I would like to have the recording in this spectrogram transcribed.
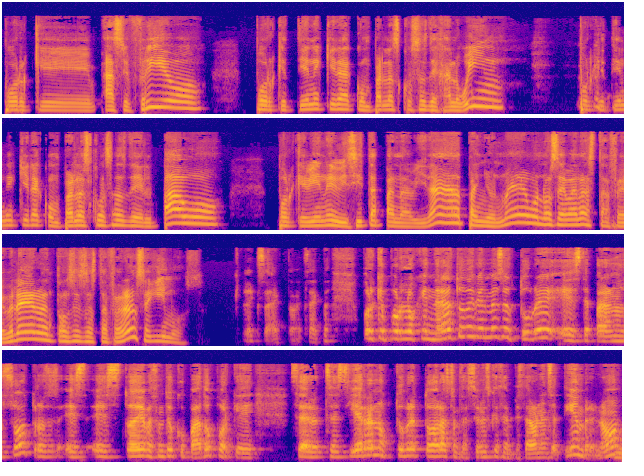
porque hace frío, porque tiene que ir a comprar las cosas de Halloween, porque tiene que ir a comprar las cosas del pavo, porque viene visita para Navidad, paño nuevo, no se van hasta febrero, entonces hasta febrero seguimos. Exacto, exacto. Porque por lo general todavía el mes de octubre, este, para nosotros es, es todavía bastante ocupado porque se, se cierra en octubre todas las transacciones que se empezaron en septiembre, ¿no?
